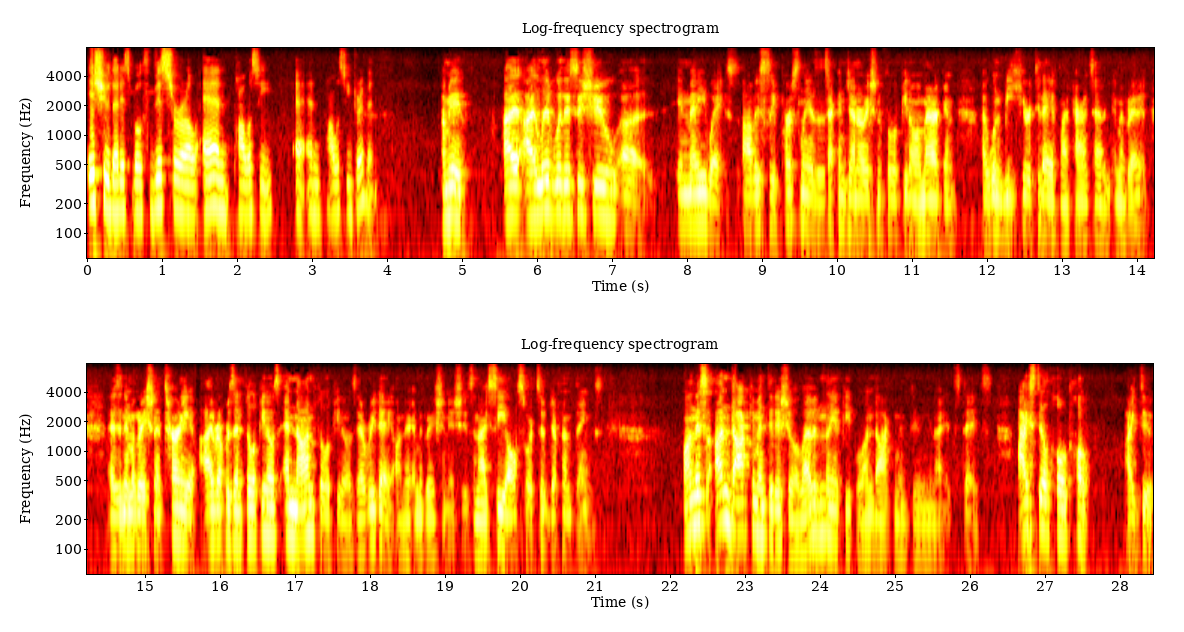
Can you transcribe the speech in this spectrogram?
issue that is both visceral and policy and policy driven. I mean, I, I live with this issue uh, in many ways. Obviously, personally, as a second generation Filipino American, I wouldn't be here today if my parents hadn't immigrated. As an immigration attorney, I represent Filipinos and non Filipinos every day on their immigration issues, and I see all sorts of different things on this undocumented issue, 11 million people undocumented in the United States, I still hold hope. I do.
